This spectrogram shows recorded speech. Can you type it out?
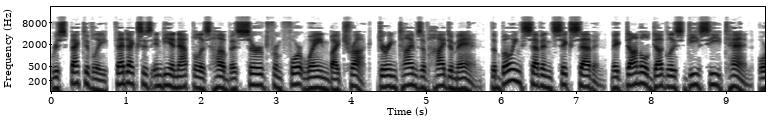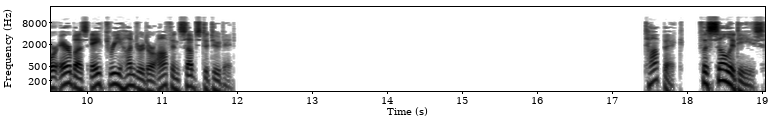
respectively. FedEx's Indianapolis hub is served from Fort Wayne by truck. During times of high demand, the Boeing 767, McDonnell Douglas DC 10, or Airbus A300 are often substituted. Topic. Facilities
